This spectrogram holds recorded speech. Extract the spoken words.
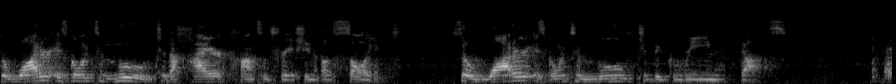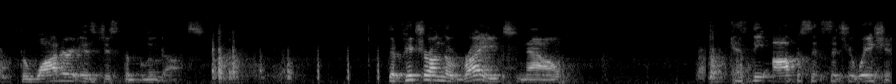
the water is going to move to the higher concentration of solutes. So water is going to move to the green dots. The water is just the blue dots. The picture on the right now is the opposite situation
